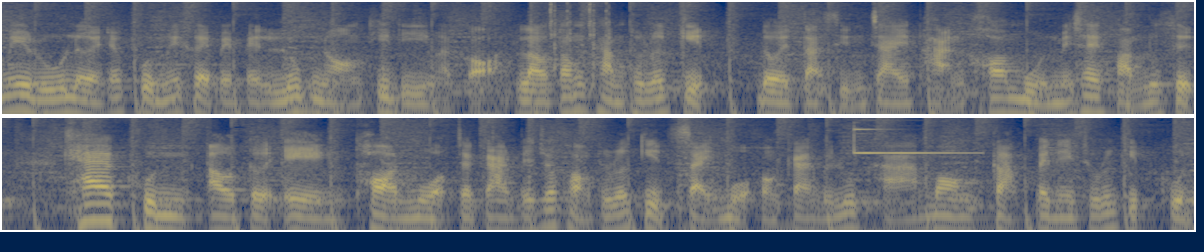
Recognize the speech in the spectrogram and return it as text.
ไม่รู้เลยถ้าคุณไม่เคยไปเป็นลูกน้องที่ดีมาก่อน เราต้องทำธุรกิจโดยตัดสินใจผ่านข้อมูลไม่ใช่ความรู้สึก แค่คุณเอาตัวเองถอดหมวกจากการเป็นเจ้าของธุรกิจใส่หมวกของการเป็นลูกค้ามองกลับไปในธุรกิจคุณ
